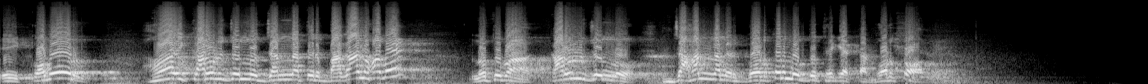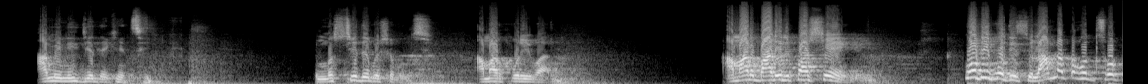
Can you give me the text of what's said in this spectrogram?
এই কবর হয় জন্য জান্নাতের বাগান হবে, নতুবা জন্য জাহান্নামের গর্তের মধ্য থেকে একটা গর্ত হবে। আমি নিজে দেখেছি। মসজিদে বসে বলছি, আমার পরিবার, আমার বাড়ির পাশে কোটিপতি ছিল, আমরা তখন ছোট।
